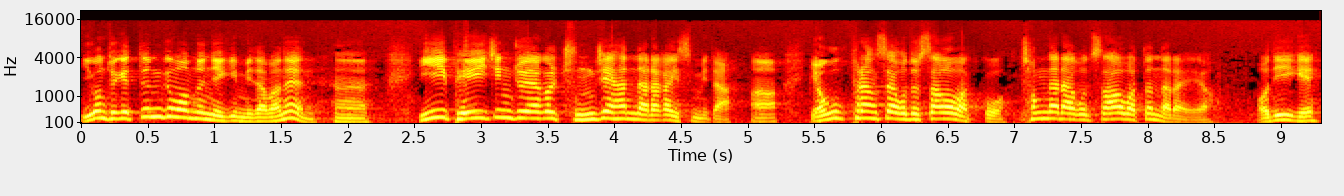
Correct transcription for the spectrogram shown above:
이건 되게 뜬금없는 얘기입니다만은 어, 이 베이징 조약을 중재한 나라가 있습니다. 어, 영국, 프랑스하고도 싸워봤고 청나라하고도 싸워봤던 나라예요. 어디 이게?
